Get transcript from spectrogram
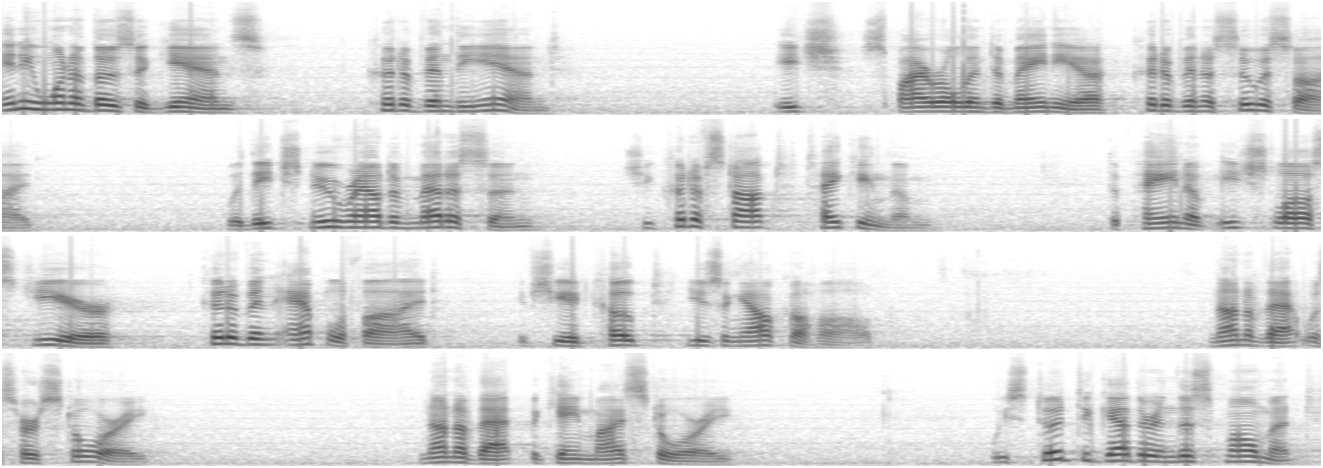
Any one of those agains could have been the end. Each spiral into mania could have been a suicide. With each new round of medicine, she could have stopped taking them. The pain of each lost year could have been amplified if she had coped using alcohol. None of that was her story. None of that became my story. We stood together in this moment,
